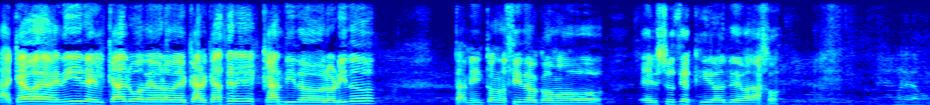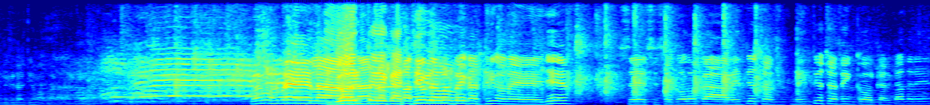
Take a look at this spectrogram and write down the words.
Acaba de venir el calvo de oro de Carcáceres, Cándido Lorido, también conocido como el sucio esquirol de Badajoz. Podemos ver la, Golpe la de castigo. golpe de castigo de Jeff. Se, se, se coloca 28, 28 a 5 el Carcáceres.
